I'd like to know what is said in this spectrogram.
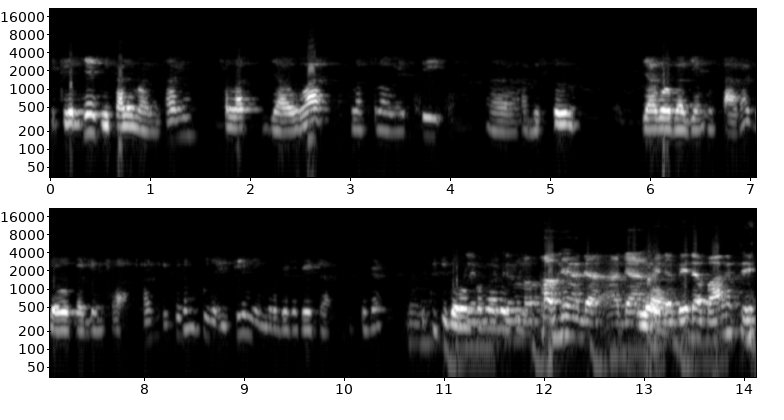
Iklimnya di Kalimantan Selat Jawa, Selat Sulawesi, uh, habis itu Jawa bagian utara, Jawa bagian selatan itu kan punya iklim yang berbeda-beda, gitu kan? Hmm. Itu juga mempengaruhi. Iklim lokalnya agak agak ya. beda-beda banget sih.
